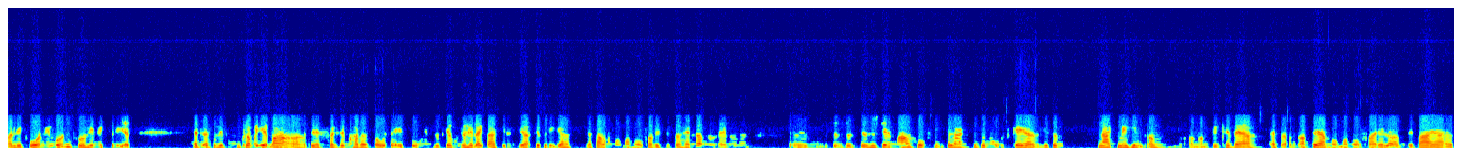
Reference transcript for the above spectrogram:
at lægge ordene i munden på hende, ikke? fordi at, at altså, hvis hun kommer hjem, og det for eksempel har været forårsag i skolen, så skal hun jo heller ikke bare sige, at det er fordi, jeg, jeg savner mor og morfar, hvis det så handler om noget andet. Øh, så, så, jeg synes, det er en meget hård, fin balance, hvornår skal jeg ligesom snakke med hende om, om, om det kan være, altså om, om det er mor og morfar, eller om det bare er, at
